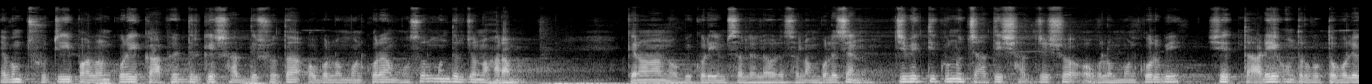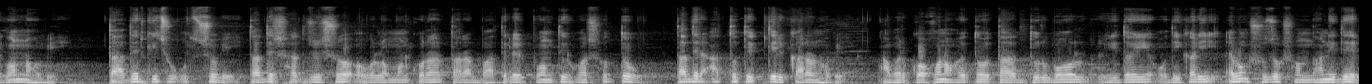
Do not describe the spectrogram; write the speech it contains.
এবং ছুটি পালন করে কাফেরদেরকে সাদৃশ্যতা অবলম্বন করা মুসলমানদের জন্য হারাম। কেননা নবী করিম সাল্লাহ সাল্লাম বলেছেন, যে ব্যক্তি কোনো জাতির সাদৃশ্য অবলম্বন করবে, সে তারে অন্তর্ভুক্ত বলে গণ্য হবে। তাদের কিছু উৎসবে তাদের সাদৃশ্য অবলম্বন করা তারা বাতিলের পন্থী হওয়া সত্ত্বেও তাদের আত্মতৃপ্তির কারণ হবে। আবার কখনো হয়তো তার দুর্বল হৃদয়ে অধিকারী এবং সুযোগ সন্ধানীদের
